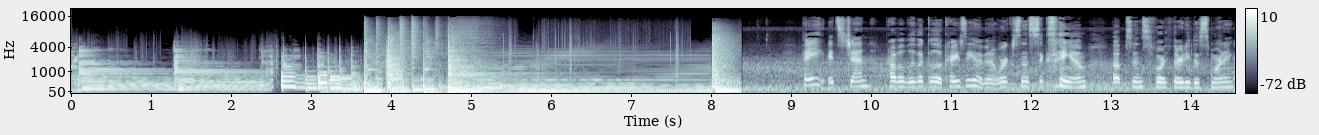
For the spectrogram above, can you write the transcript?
Hey, it's Jen. Probably look a little crazy. I've been at work since 6 a.m., up since 4.30 this morning.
